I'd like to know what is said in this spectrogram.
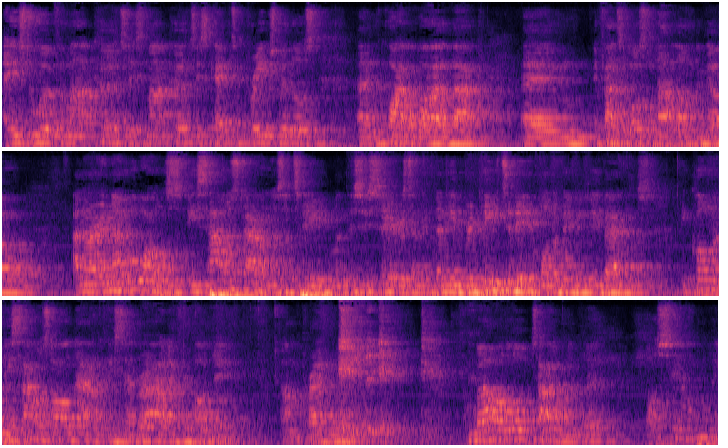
I used to work for Mark Curtis. Mark Curtis came to preach with us um, quite a while back. Um, in fact, it wasn't that long ago. And I remember once he sat us down as a team, and this is serious, and then he repeated it in one of his events. He come and he sat us all down and he said, Right, everybody, I'm pregnant. and we all looked at him and went, What's he on with?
